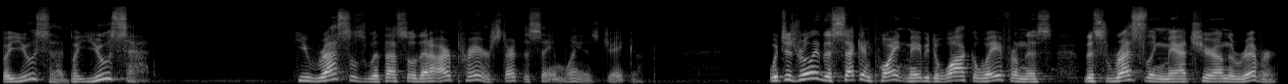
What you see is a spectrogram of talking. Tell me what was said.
but you said, but you said. He wrestles with us so that our prayers start the same way as Jacob. Which is really the second point, maybe, to walk away from this, this wrestling match here on the river.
